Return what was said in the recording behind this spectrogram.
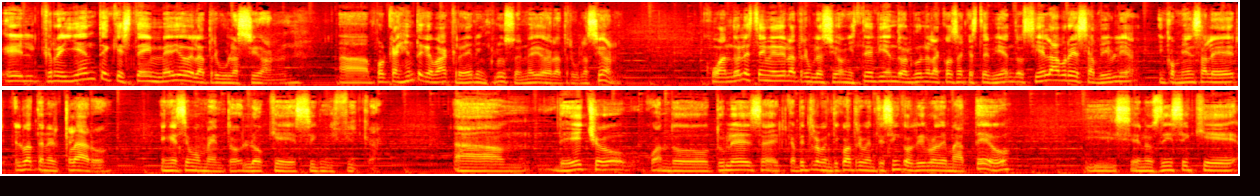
el creyente que esté en medio de la tribulación, ah, porque hay gente que va a creer incluso en medio de la tribulación, cuando él esté en medio de la tribulación y esté viendo alguna de las cosas que esté viendo, si él abre esa Biblia y comienza a leer, él va a tener claro en ese momento lo que significa. de hecho, cuando tú lees el capítulo 24 y 25 del libro de Mateo, y se nos dice que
